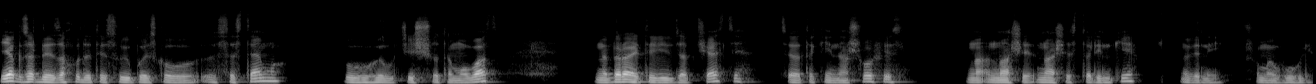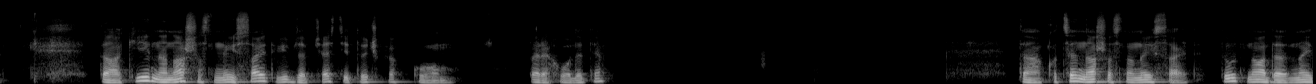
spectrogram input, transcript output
Як завжди, заходите в свою поискову систему у Google чи що там у вас. Набираєте від запчасті. Це такий наш офіс, на, наші, наші сторінки. Ну, вірний, що ми в Google. Так, і на наш основний сайт webzapчасті.com. Переходите. Так, оце наш основний сайт. Тут треба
